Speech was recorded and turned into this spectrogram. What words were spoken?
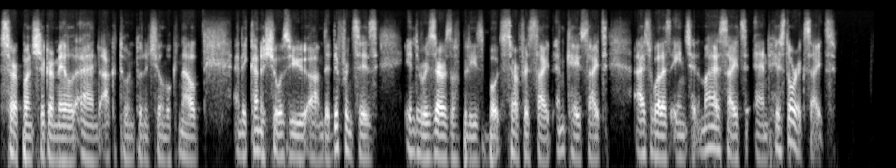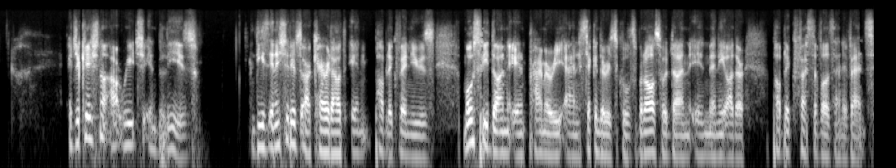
Serpon Sugar Mill, and Actun Tunichil Muknal. And it kind of shows you um, the differences in the reserves of Belize, both surface site and cave sites, as well as ancient Maya sites and historic sites. Educational outreach in Belize. These initiatives are carried out in public venues, mostly done in primary and secondary schools, but also done in many other public festivals and events.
